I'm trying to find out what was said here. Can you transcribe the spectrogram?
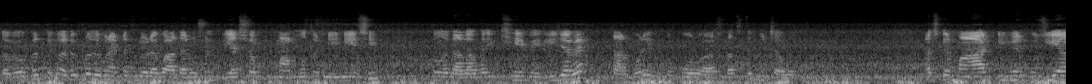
তবে ওখান থেকে আলুগুলো দেখুন একটা তুলে রাখব, আদা, রসুন, পেঁয়াজ সব মাপ মতো নিয়ে নিয়েছি। তোমার দাদাভাই খেয়ে বেরিয়ে যাবে, তারপরে একটু করব, আস্তে আস্তে গুছাবো। আজকের মা ডিমের ভুজিয়া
